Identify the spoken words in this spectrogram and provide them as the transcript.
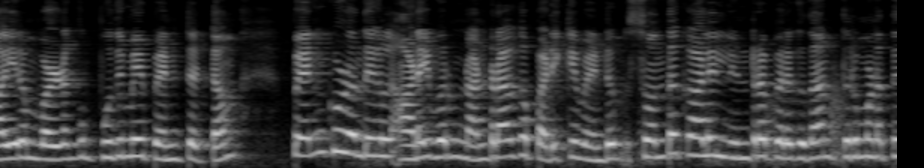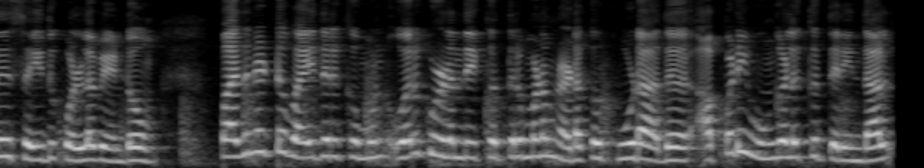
ஆயிரம் வழங்கும் புதுமை பெண் திட்டம் பெண் குழந்தைகள் அனைவரும் நன்றாக படிக்க வேண்டும். சொந்த காலில் நின்ற பிறகுதான் திருமணத்தை செய்து கொள்ள வேண்டும். பதினெட்டு வயதிற்கு முன் ஒரு குழந்தைக்கு திருமணம் நடக்கக்கூடாது. அப்படி உங்களுக்கு தெரிந்தால்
